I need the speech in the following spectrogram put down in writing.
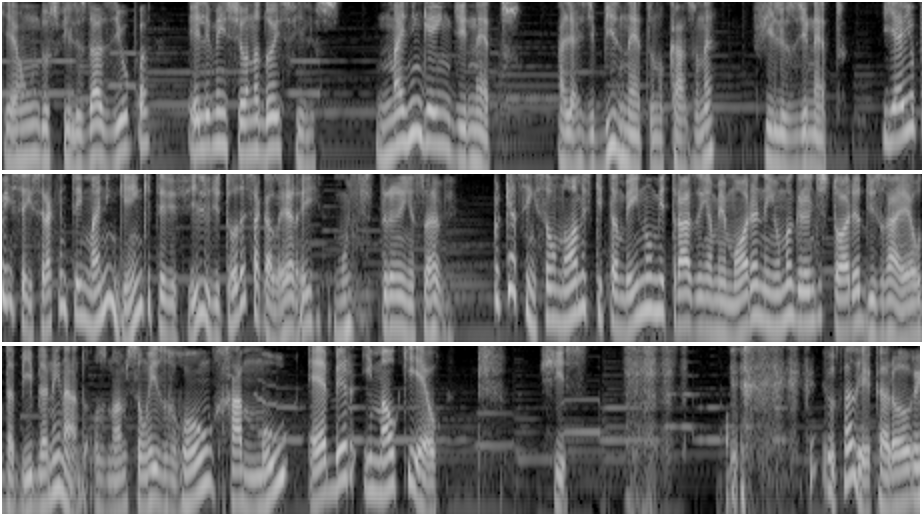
que é um dos filhos da Zilpa, ele menciona dois filhos. Mas ninguém de netos. Aliás, de bisneto no caso, né? Filhos de neto. E aí eu pensei, será que não tem mais ninguém que teve filho de toda essa galera aí? Muito estranho, sabe? Porque assim, são nomes que também não me trazem à memória nenhuma grande história de Israel, da Bíblia, nem nada. Os nomes são Esron, Ramul, Eber e Malquiel. Pff, X. Eu falei, Carol.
